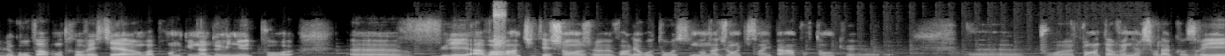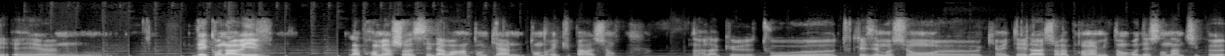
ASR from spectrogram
le groupe va rentrer au vestiaire et on va prendre une à deux minutes pour avoir un petit échange, voir les retours aussi de mon adjoint qui sont hyper importants que pour, pour, intervenir sur la causerie. Et dès qu'on arrive, la première chose, c'est d'avoir un temps calme, temps de récupération. Voilà, que euh, toutes les émotions qui ont été là sur la première mi-temps redescendent un petit peu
